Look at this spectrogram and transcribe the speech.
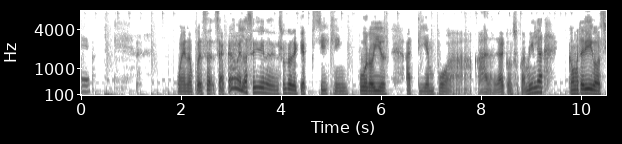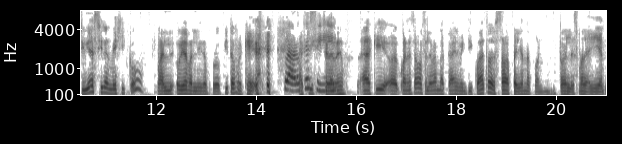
Eh, Bueno, pues se acaba la serie en el asunto de que Silkling pudo ir a tiempo a, a nadar con su familia. Como te digo, si hubiera sido en México, val- hubiera valido por pito porque claro que aquí, sí. la ve- aquí eh, cuando estábamos celebrando acá el 24, estaba peleando con todo el desmadre ahí en,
